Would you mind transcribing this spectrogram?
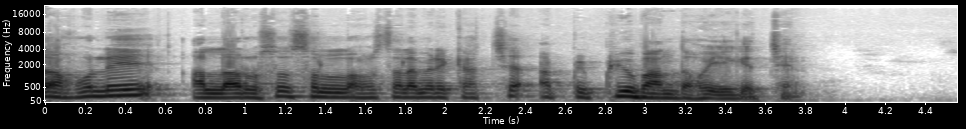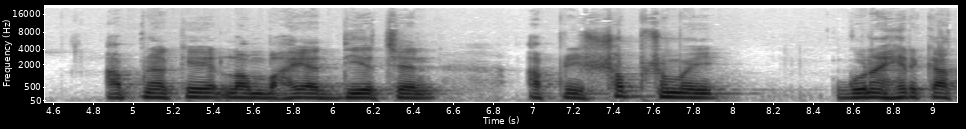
তাহলে আল্লাহ রসুল সাল্লাহ সাল্লামের কাছে আপনি প্রিয় বান্দা হয়ে গেছেন। আপনাকে লম্বা হায়াত দিয়েছেন, আপনি সবসময় গুনাহের কাজ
